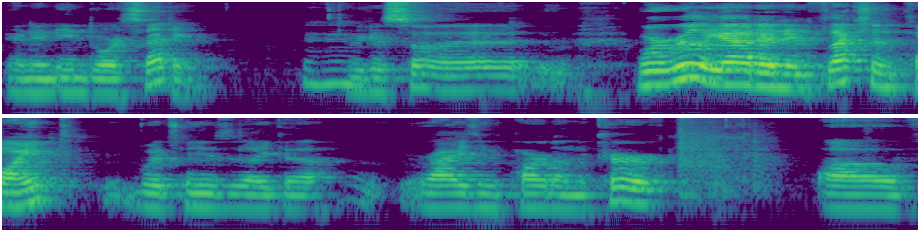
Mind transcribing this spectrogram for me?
in an indoor setting. Because so, uh, we're really at an inflection point, which means like a rising part on the curve of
